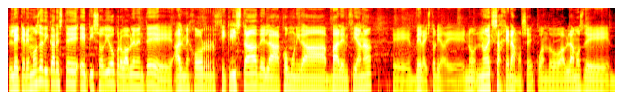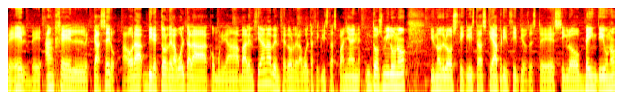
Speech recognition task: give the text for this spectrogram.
le queremos dedicar este episodio probablemente eh, al mejor ciclista de la comunidad valenciana eh, de la historia. Eh, no, exageramos cuando hablamos de, de, él, de Ángel Casero, ahora director de la Vuelta a la Comunidad Valenciana, vencedor de la Vuelta Ciclista España en 2001 y uno de los ciclistas que a principios de este siglo XXI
